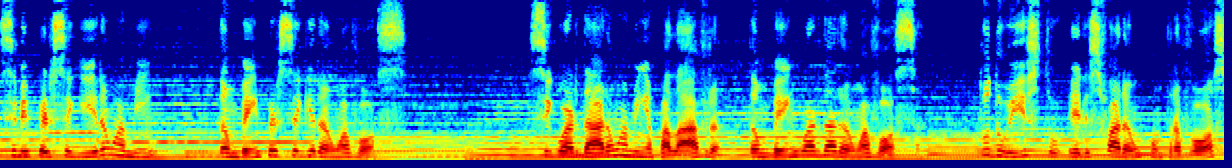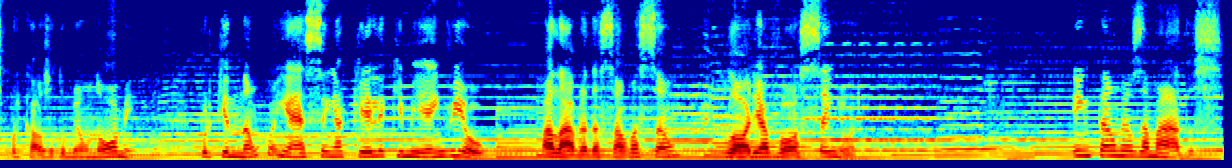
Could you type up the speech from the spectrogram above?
Se me perseguiram a mim, também perseguirão a vós. Se guardaram a minha palavra, também guardarão a vossa. Tudo isto eles farão contra vós por causa do meu nome, porque não conhecem aquele que me enviou. Palavra da salvação, glória a vós, Senhor. Então, meus amados,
